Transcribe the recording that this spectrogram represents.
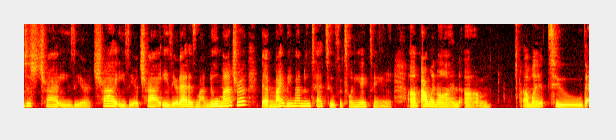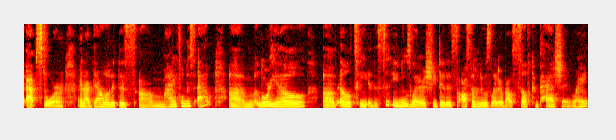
just try easier, try easier, try easier. That is my new mantra. That might be my new tattoo for 2018. Um, I went on um, I went to the App Store and I downloaded this um, mindfulness app. Um, L'Oreal of LT in the City newsletter, she did this awesome newsletter about self compassion, right?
